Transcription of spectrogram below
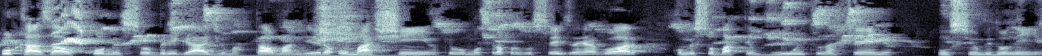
O casal começou a brigar de uma tal maneira. O machinho, que eu vou mostrar para vocês aí agora, começou a bater muito na fêmea com ciúme do ninho.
